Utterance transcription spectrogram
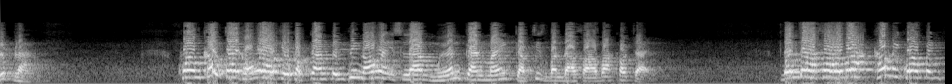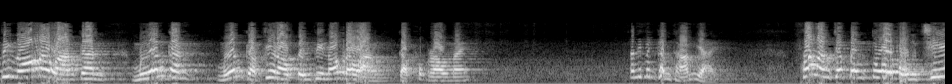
หรือเปล่า ความเข้าใจของเราเกี่ยวกับการเป็นพี่น้องในอิสลามเหมือนกันไหมกับที่บรรดาซาบะเข้าใจ บรรดาซาบะเขามีความเป็นพี่น้องระหว่างกัน เหมือนกันเหมือนกับที่เราเป็นพี่น้องระหว่างกับพวกเราไหมอันนี้เป็นคำถามใหญ่ เพราะมันจะเป็นตัวบ่งชี้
